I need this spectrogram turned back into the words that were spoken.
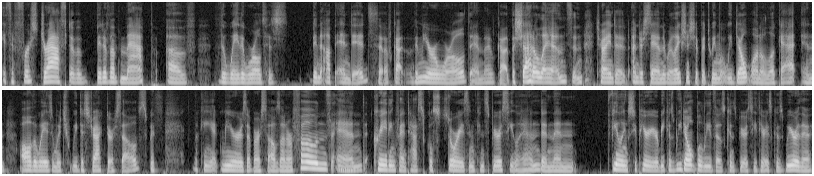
It's a first draft of a bit of a map of the way the world has been upended. So I've got the mirror world and I've got the shadowlands and trying to understand the relationship between what we don't want to look at and all the ways in which we distract ourselves with looking at mirrors of ourselves on our phones mm. and creating fantastical stories in conspiracy land and then feeling superior because we don't believe those conspiracy theories because we're the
